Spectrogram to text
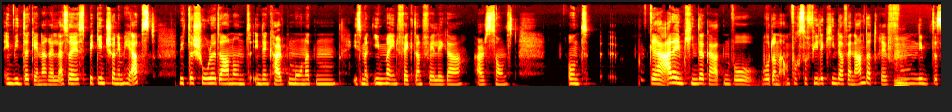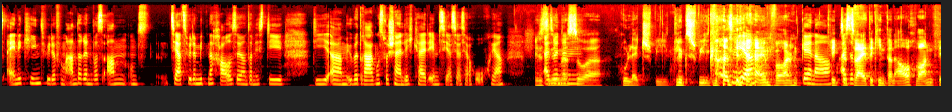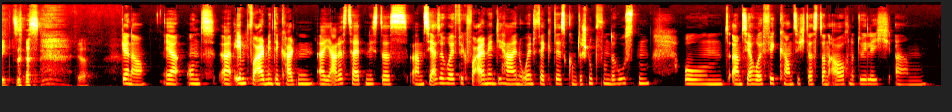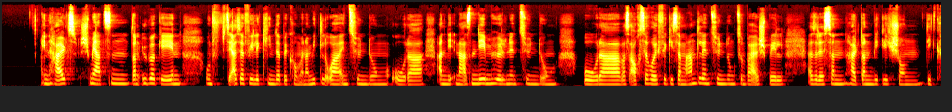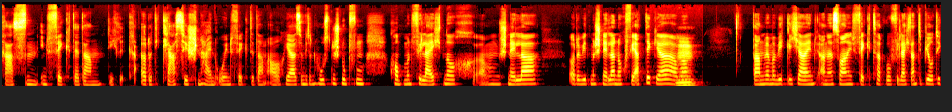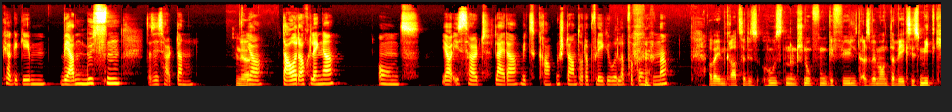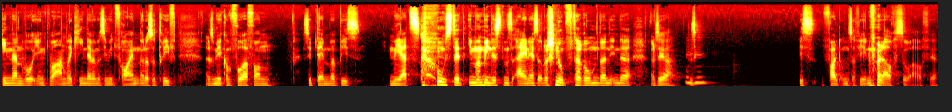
im Winter generell. Also es beginnt schon im Herbst mit der Schule dann und in den kalten Monaten ist man immer infektanfälliger als sonst. Und gerade im Kindergarten, wo, wo dann einfach so viele Kinder aufeinandertreffen, mhm. nimmt das eine Kind wieder vom anderen was an und zerrt es wieder mit nach Hause und dann ist die, die ähm, Übertragungswahrscheinlichkeit eben sehr, sehr, sehr hoch. Ja. Es ist also immer den, so ein Roulette-Spiel, Glücksspiel quasi ja, daheim vor allem. Genau. Kriegt das also, zweite Kind dann auch? Wann kriegt es? Ja. Genau. Ja, und äh, eben vor allem in den kalten äh, Jahreszeiten ist das ähm, sehr, sehr häufig, vor allem in die HNO-Infekte. Es kommt der Schnupfen, der Husten und ähm, sehr häufig kann sich das dann auch natürlich ähm, in Halsschmerzen dann übergehen und sehr, sehr viele Kinder bekommen eine Mittelohrentzündung oder eine Nasennebenhöhlenentzündung oder was auch sehr häufig ist, eine Mandelentzündung zum Beispiel. Also das sind halt dann wirklich schon die krassen Infekte dann, die, oder die klassischen HNO-Infekte dann auch. Ja, also mit einem Hustenschnupfen kommt man vielleicht noch ähm, schneller oder wird man schneller noch fertig, ja, aber mhm dann, wenn man wirklich einen, so einen Infekt hat, wo vielleicht Antibiotika gegeben werden müssen, das ist halt dann, ja, ja dauert auch länger und ja, ist halt leider mit Krankenstand oder Pflegeurlaub verbunden. Ne? Aber eben gerade so das Husten und Schnupfen gefühlt, also wenn man unterwegs ist mit Kindern, wo irgendwo andere Kinder, wenn man sie mit Freunden oder so trifft. Also mir kommt vor, von September bis März hustet immer mindestens eines oder schnupft herum dann in der, also ja, das mhm. ist, fällt uns auf jeden Fall auch so auf. Ja.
